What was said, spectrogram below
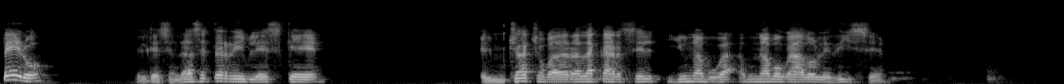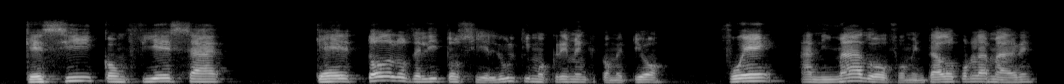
Pero el desenlace terrible es que el muchacho va a dar a la cárcel y un, aboga- un abogado le dice que sí confiesa que todos los delitos y el último crimen que cometió fue animado o fomentado por la madre,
